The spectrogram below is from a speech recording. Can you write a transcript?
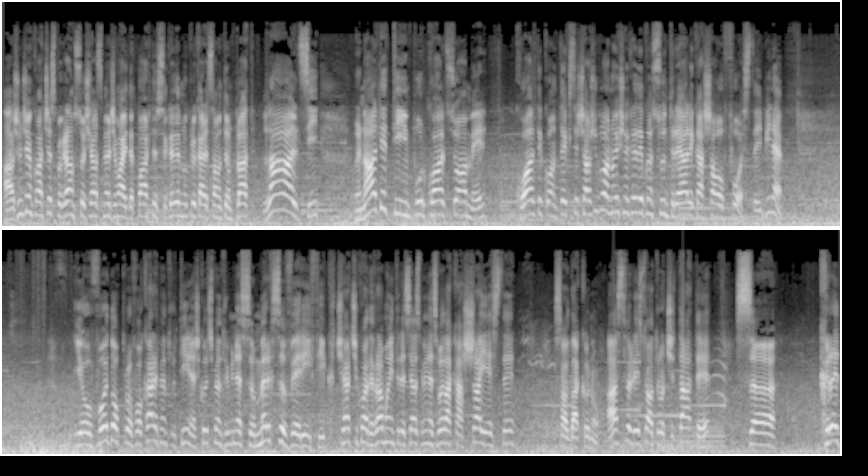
ajungem cu acest program social să mergem mai departe și să credem lucruri care s-au întâmplat la alții, în alte timpuri, cu alți oameni, cu alte contexte și ajung la noi și noi credem că sunt reale, că așa au fost. Ei bine, eu văd o provocare pentru tine și cât și pentru mine să merg să verific ceea ce cu adevărat mă interesează pe mine să văd dacă așa este sau dacă nu. Astfel este o atrocitate să cred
